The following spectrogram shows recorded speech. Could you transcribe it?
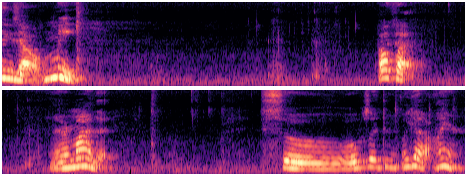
things out. Me. Okay. Never mind then. So, what was I doing? Oh yeah, iron.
